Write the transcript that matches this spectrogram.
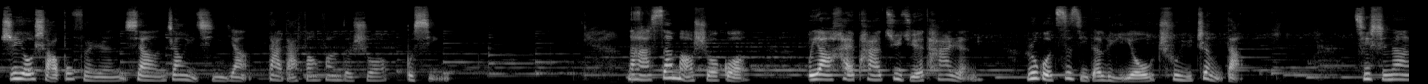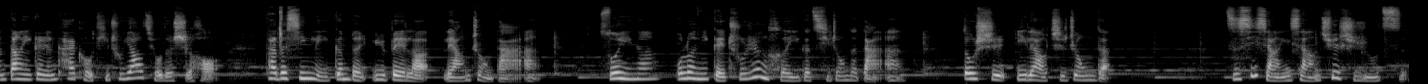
只有少部分人像张雨绮一样，大大方方地说不行。那三毛说过：“不要害怕拒绝他人，如果自己的理由出于正当。”其实呢，当一个人开口提出要求的时候，他的心里根本预备了两种答案。所以呢，不论你给出任何一个其中的答案，都是意料之中的。仔细想一想，确实如此。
